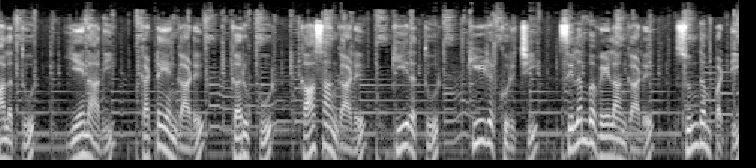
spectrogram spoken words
ஆலத்தூர் ஏனாதி கட்டையங்காடு கருப்பூர் காசாங்காடு கீரத்தூர் கீழக்குறிச்சி சிலம்ப வேளாங்காடு சுந்தம்பட்டி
